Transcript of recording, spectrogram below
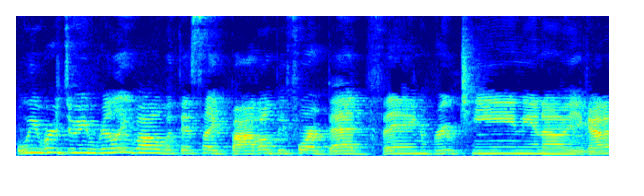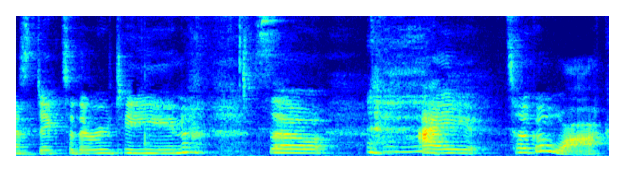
we were doing really well with this like bottle before bed thing, routine, you know, you gotta stick to the routine. So I took a walk.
